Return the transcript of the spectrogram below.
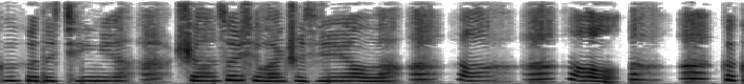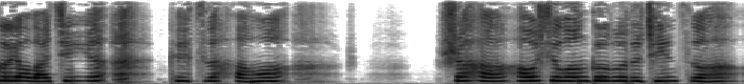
哥哥的经验，诗涵最喜欢吃经验了，”，哥哥要把金叶给子涵哦。诗涵好喜欢哥哥的金子啊！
